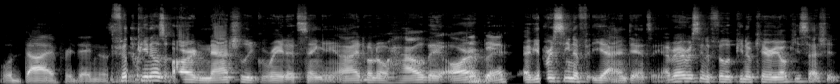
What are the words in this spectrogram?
will die for Daniel. Caesar. Filipinos are naturally great at singing. I don't know how they are, And but have you ever seen a yeah and dancing? Have you ever seen a Filipino karaoke session?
